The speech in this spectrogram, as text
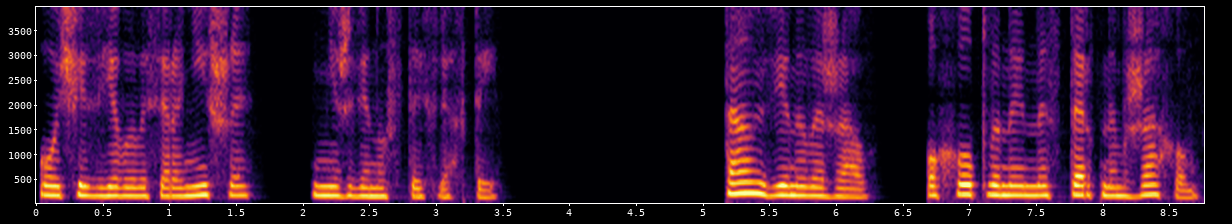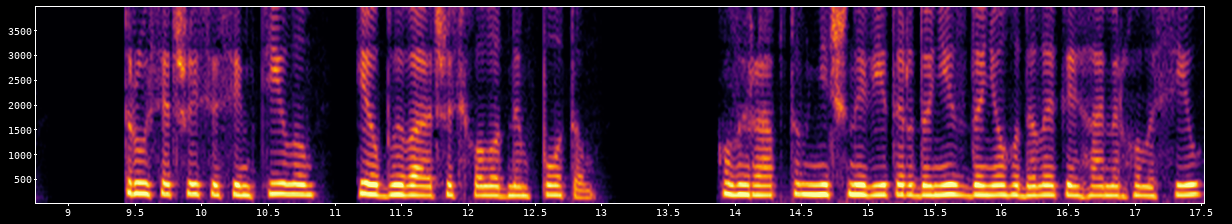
Очі з'явилися раніше, ніж він устиг лягти. Там він і лежав, охоплений нестерпним жахом, трусячись усім тілом і обливаючись холодним потом, коли раптом нічний вітер доніс до нього далекий гамір голосів,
